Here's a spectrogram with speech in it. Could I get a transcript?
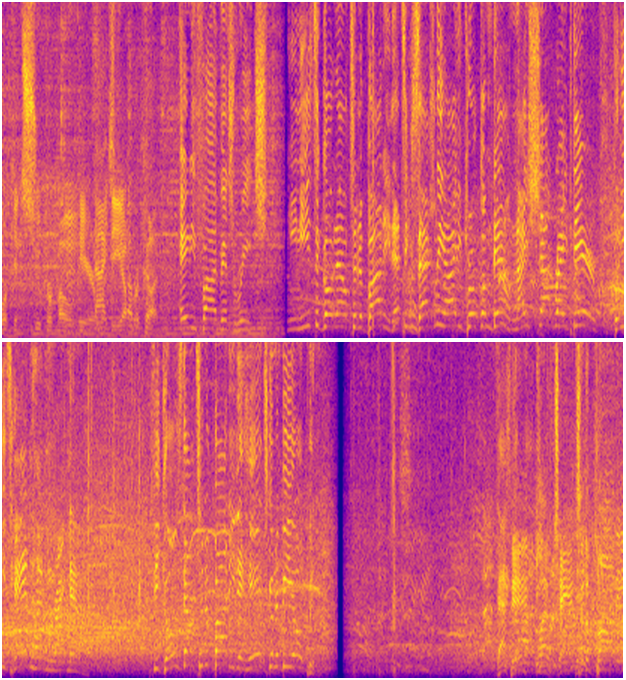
Working super mode here nice with the uppercut. 85 inch reach. He needs to go down to the body. That's exactly how he broke him down. Nice shot right there, but he's hand hunting right now. If he goes down to the body, the head's going to be open. That's Big left hand to the body.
